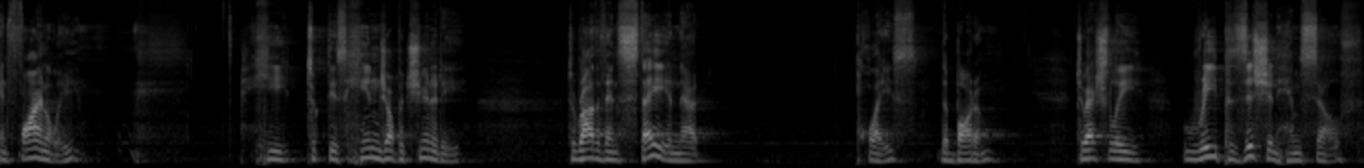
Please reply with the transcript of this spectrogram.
And finally, he took this hinge opportunity to rather than stay in that place, the bottom, to actually reposition himself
